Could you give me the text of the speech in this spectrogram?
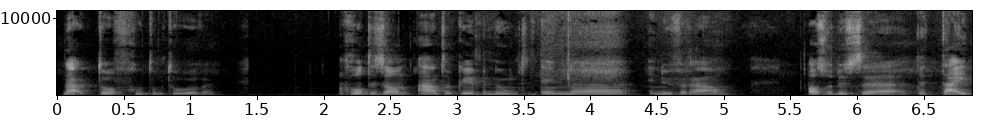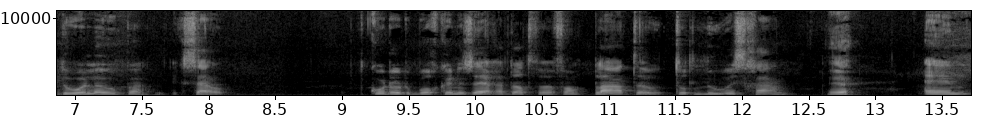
Nou, tof, goed om te horen. God is al een aantal keer benoemd in, in uw verhaal. Als we dus de tijd doorlopen, ik zou kort door de bocht kunnen zeggen dat we van Plato tot Lewis gaan. Ja. En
